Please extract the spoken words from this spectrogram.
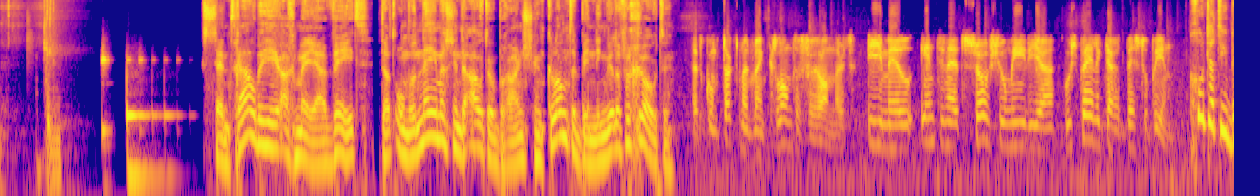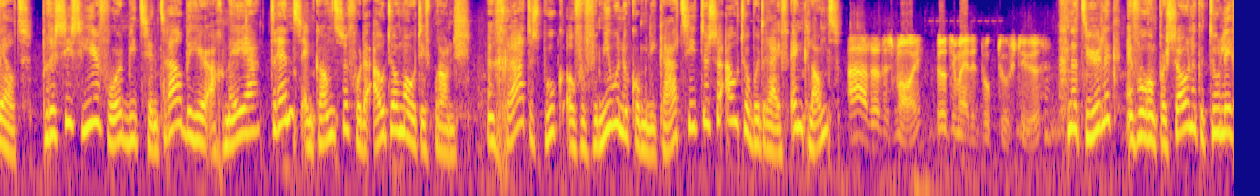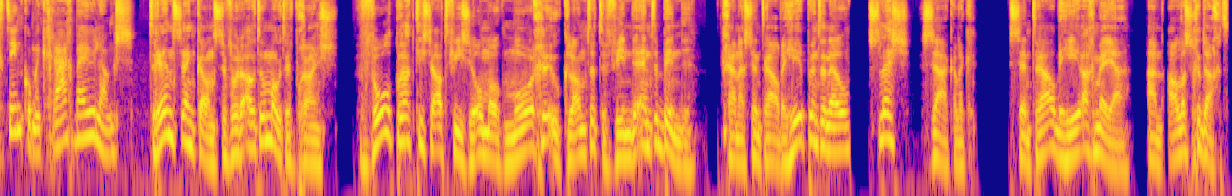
Centraal Beheer Achmea weet dat ondernemers in de autobranche hun klantenbinding willen vergroten. Het contact met mijn klanten verandert. E-mail, internet, social media. Hoe speel ik daar het best op in? Goed dat u belt. Precies hiervoor biedt Centraal Beheer Achmea trends en kansen voor de automotive-branche. Een gratis boek over vernieuwende communicatie tussen autobedrijf en klant. Ah, dat is mooi. Wilt u mij dit boek toesturen? Natuurlijk. En voor een persoonlijke toelichting kom ik graag bij u langs. Trends en kansen voor de automotive-branche. Vol praktische adviezen om ook morgen uw klanten te vinden en te binden. Ga naar centraalbeheer.nl slash zakelijk. Centraal Beheer Achmea. Aan alles gedacht.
